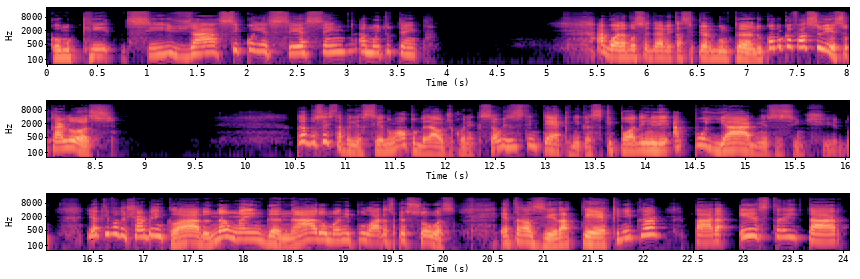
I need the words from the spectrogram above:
como que se já se conhecessem há muito tempo. Agora você deve estar se perguntando: como que eu faço isso, Carlos? Para você estabelecer um alto grau de conexão, existem técnicas que podem lhe apoiar nesse sentido. E aqui vou deixar bem claro: não é enganar ou manipular as pessoas, é trazer a técnica para estreitar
